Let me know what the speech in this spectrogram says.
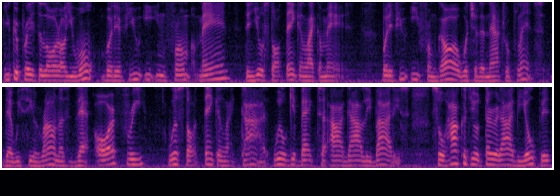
you could praise the Lord all you want, but if you eating from man, then you'll start thinking like a man. But if you eat from God, which are the natural plants that we see around us that are free, we'll start thinking like God. We'll get back to our godly bodies. So how could your third eye be open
